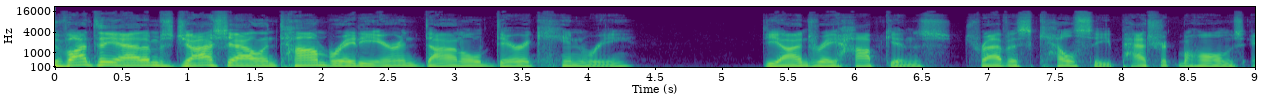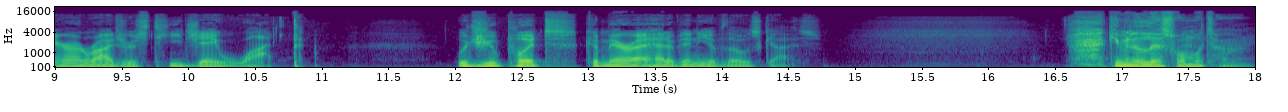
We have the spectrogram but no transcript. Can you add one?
Davante Adams, Josh Allen, Tom Brady, Aaron Donald, Derrick Henry, DeAndre Hopkins, Travis Kelce, Patrick Mahomes, Aaron Rodgers, TJ Watt. Would you put Kamara ahead of any of those guys? Give me the list one more time.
